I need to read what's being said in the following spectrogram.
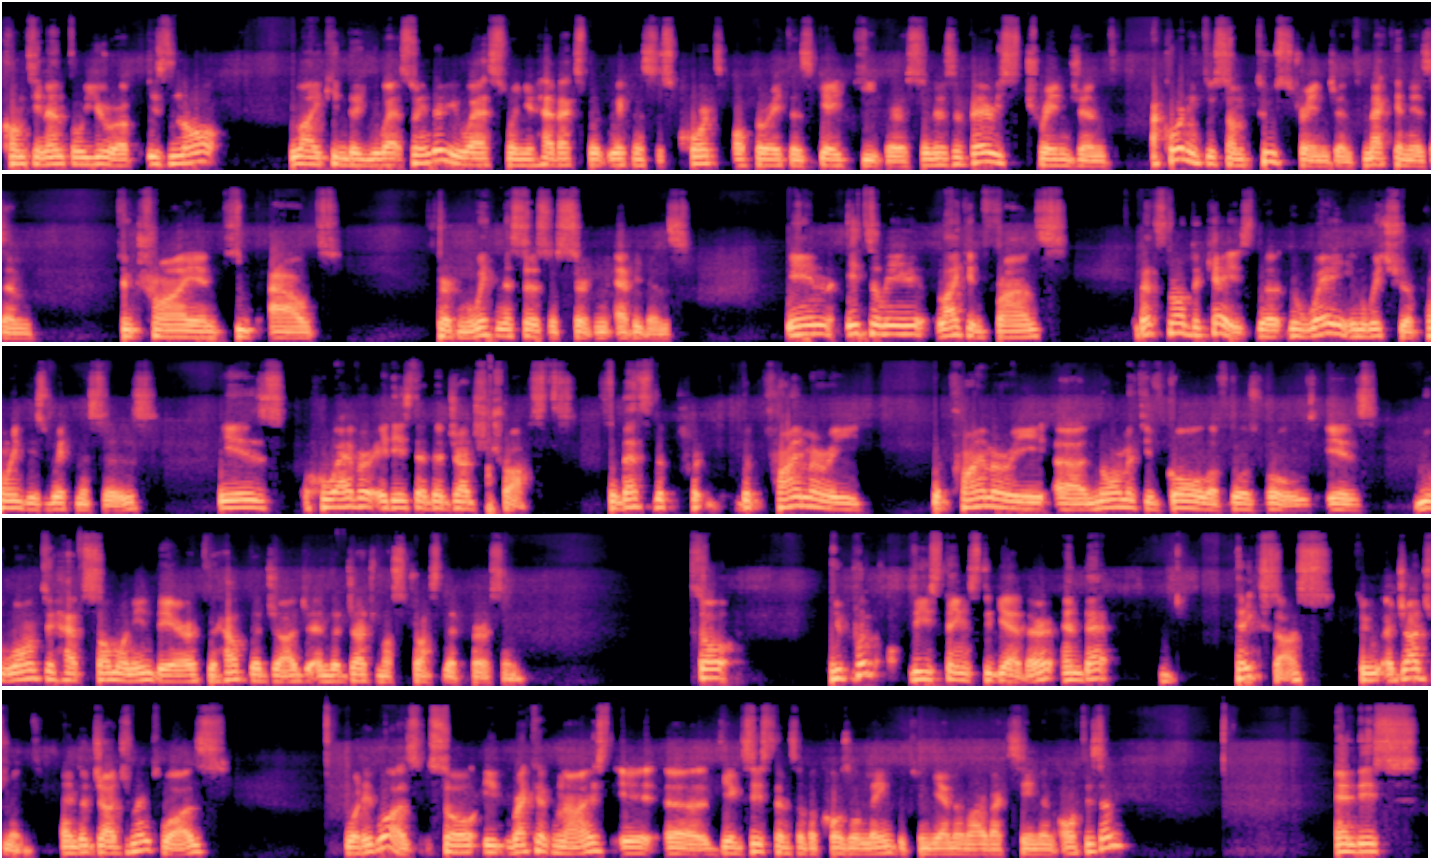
continental Europe is not like in the US. So in the US, when you have expert witnesses, courts operate as gatekeepers. So there's a very stringent, according to some too stringent mechanism to try and keep out certain witnesses or certain evidence. In Italy, like in France, that's not the case. The, the way in which you appoint these witnesses is whoever it is that the judge trusts. So that's the, pr- the primary, the primary uh, normative goal of those rules is you want to have someone in there to help the judge, and the judge must trust that person. So you put these things together, and that takes us to a judgment. And the judgment was what it was. So it recognized it, uh, the existence of a causal link between the MMR vaccine and autism. And this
